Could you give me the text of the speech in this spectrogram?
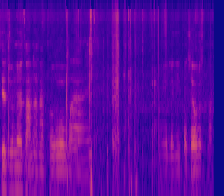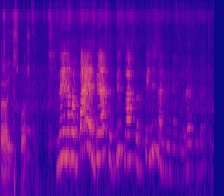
ते जुनं जाणार हो माय मी लगी त्याच्यावरच नका विश्वास नाही ना पण पायात बी असत दिसलं असतं ते दिसायला नाही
